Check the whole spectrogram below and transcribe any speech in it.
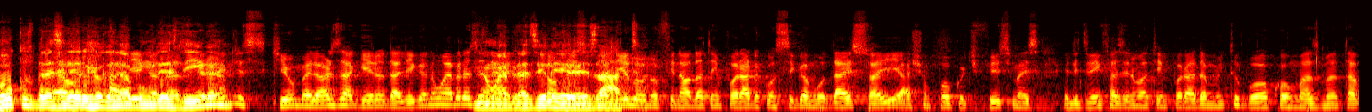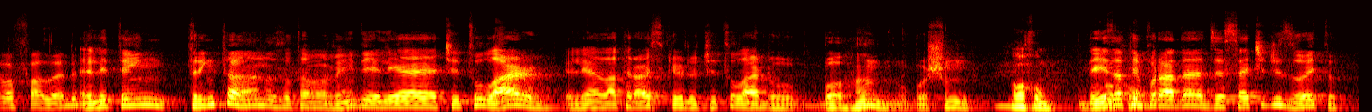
poucos brasileiros é jogando a Bundesliga. Grandes, que o melhor zagueiro da liga não é brasileiro. Não é brasileiro, Talvez exato. o Danilo no final da temporada consiga mudar isso aí, acho um pouco difícil, mas ele vem fazendo uma temporada muito boa, como o Masman estava falando. Ele tem 30 anos, eu estava vendo, e ele é titular, ele é lateral esquerdo titular do Bohan, o Bochum. Bochum. Desde Bochum. a temporada 17 e 18.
